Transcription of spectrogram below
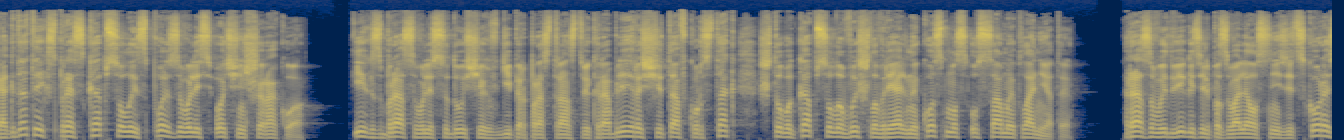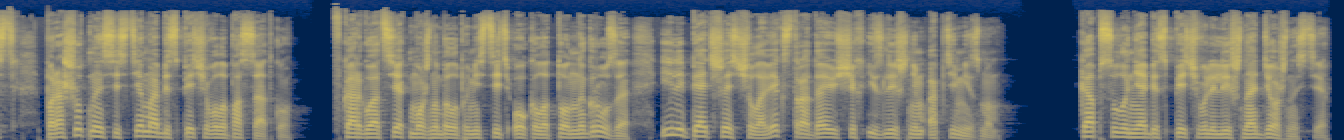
Когда-то экспресс-капсулы использовались очень широко. Их сбрасывали с идущих в гиперпространстве кораблей, рассчитав курс так, чтобы капсула вышла в реальный космос у самой планеты. Разовый двигатель позволял снизить скорость, парашютная система обеспечивала посадку. В карго-отсек можно было поместить около тонны груза или 5-6 человек, страдающих излишним оптимизмом. Капсулы не обеспечивали лишь надежности.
